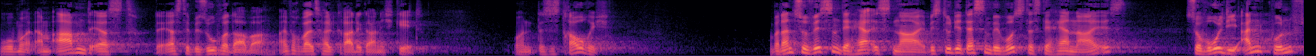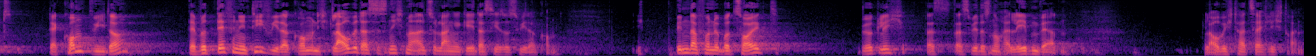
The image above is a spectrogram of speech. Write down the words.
wo man am Abend erst der erste Besucher da war, einfach weil es halt gerade gar nicht geht. Und das ist traurig. Aber dann zu wissen, der Herr ist nahe. Bist du dir dessen bewusst, dass der Herr nahe ist? Sowohl die Ankunft, der kommt wieder, der wird definitiv wiederkommen. Ich glaube, dass es nicht mehr allzu lange geht, dass Jesus wiederkommt. Ich bin davon überzeugt, wirklich, dass, dass wir das noch erleben werden. Glaube ich tatsächlich dran.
